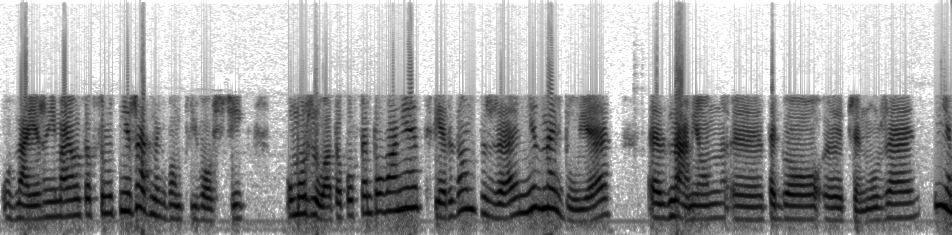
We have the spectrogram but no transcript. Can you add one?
uznaje, że nie mając absolutnie żadnych wątpliwości, umorzyła to postępowanie, twierdząc, że nie znajduje znamion e, tego e, czynu, że nie,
